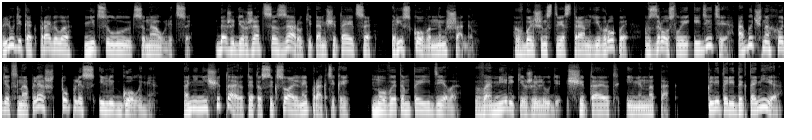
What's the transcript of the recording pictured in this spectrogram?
люди, как правило, не целуются на улице даже держаться за руки там считается рискованным шагом. В большинстве стран Европы взрослые и дети обычно ходят на пляж топлес или голыми. Они не считают это сексуальной практикой, но в этом-то и дело. В Америке же люди считают именно так. Клиторидэктомия,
